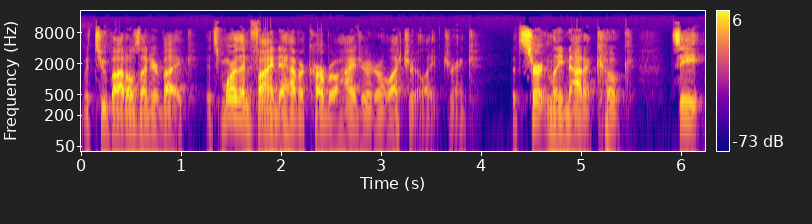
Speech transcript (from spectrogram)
with two bottles on your bike. It's more than fine to have a carbohydrate or electrolyte drink, but certainly not a Coke. See,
